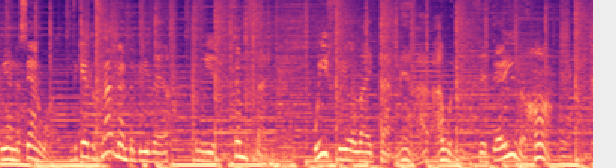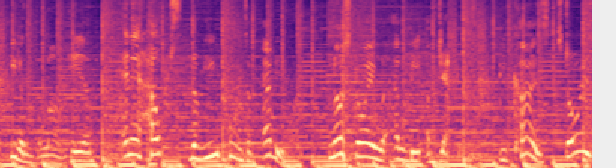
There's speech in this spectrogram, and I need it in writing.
we understand why. If the character's not meant to be there, then we sympathize. We feel like that, man, I, I wouldn't fit there either, huh? Or he doesn't belong here. And it helps the viewpoints of everyone. No story will ever be objective because stories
